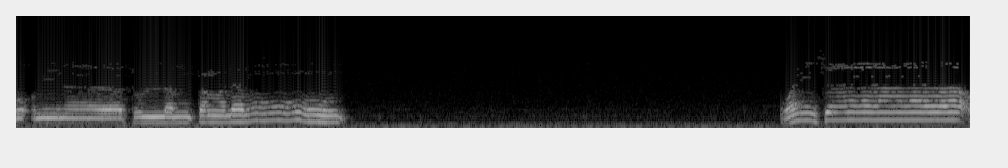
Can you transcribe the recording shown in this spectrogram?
مؤمنات لم تعلمون. ونساء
